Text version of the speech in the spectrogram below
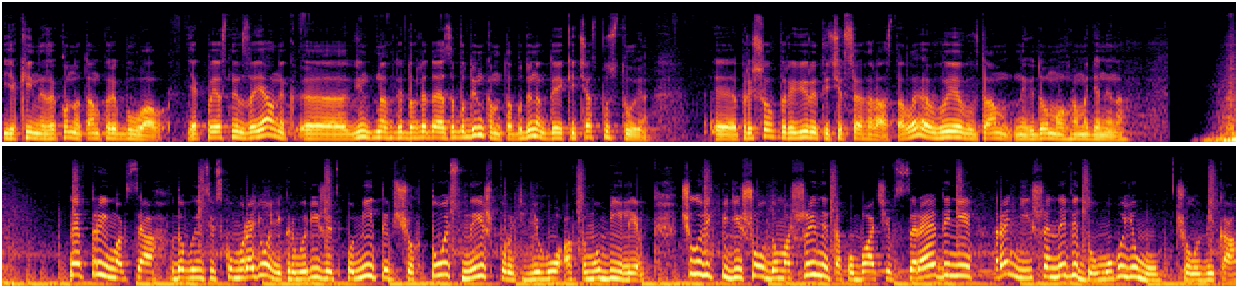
який незаконно там перебував. Як пояснив заявник, е, він доглядає за будинком, та будинок деякий час пустує. Е, прийшов перевірити, чи все гаразд, але виявив там невідомого громадянина. Не втримався в Довгинцівському районі. Криворіжець помітив, що хтось нишпорить в його автомобілі. Чоловік підійшов до машини та побачив всередині раніше невідомого йому чоловіка.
